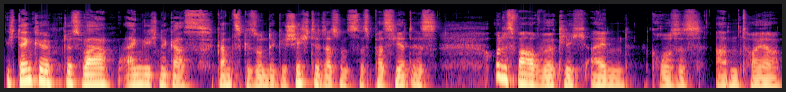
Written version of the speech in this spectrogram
Ich denke, das war eigentlich eine ganz, ganz gesunde Geschichte, dass uns das passiert ist. Und es war auch wirklich ein großes Abenteuer.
